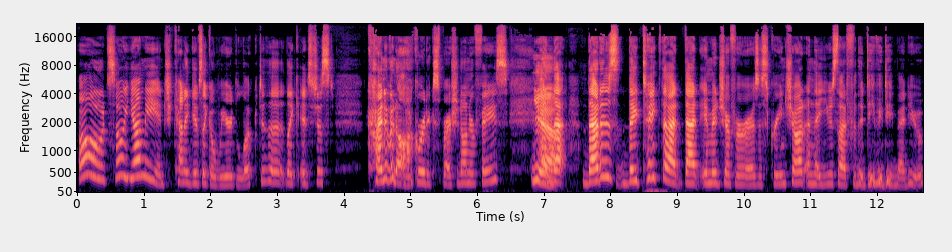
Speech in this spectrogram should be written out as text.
Oh, it's so yummy and she kinda gives like a weird look to the like it's just kind of an awkward expression on her face. Yeah. And that that is they take that that image of her as a screenshot and they use that for the DVD menu.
